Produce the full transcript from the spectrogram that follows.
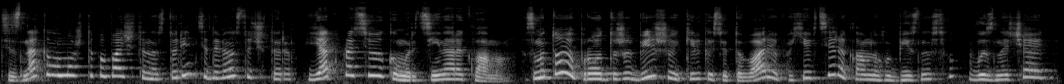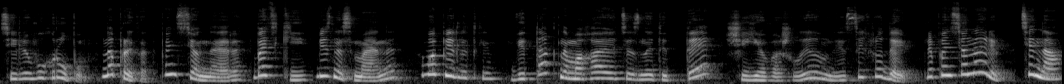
Ці знаки ви можете побачити на сторінці 94. Як працює комерційна реклама? З метою продажу більшої кількості товарів фахівці рекламного бізнесу визначають цільову групу, наприклад, пенсіонери, батьки, бізнесмени. Або підлітки відтак намагаються знайти те, що є важливим для цих людей. Для пенсіонерів ціна,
